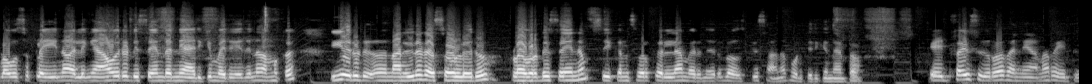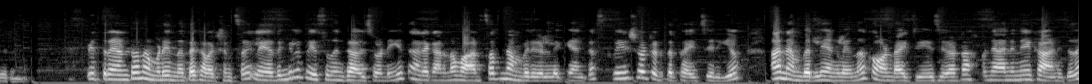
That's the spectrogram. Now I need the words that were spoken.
ബ്ലൗസ് പ്ലെയിനോ അല്ലെങ്കിൽ ആ ഒരു ഡിസൈൻ തന്നെ ആയിരിക്കും വരിക. ഇതിന് നമുക്ക് ഈ ഒരു നല്ല രസമുള്ളൊരു ഫ്ലവർ ഡിസൈനും സീക്വൻസ് വർക്കും എല്ലാം വരുന്ന ഒരു ബ്ലൗസ് പീസാണ് കൊടുത്തിരിക്കുന്നത് കേട്ടോ. എയ്റ്റ് ഫൈവ് സീറോ തന്നെയാണ് റേറ്റ് വരുന്നത്. അപ്പോൾ ഇത്രയാണ് കേട്ടോ നമ്മുടെ ഇന്നത്തെ കളക്ഷൻസ് ഏതെങ്കിലും പീസ് നിങ്ങൾക്ക് ആവശ്യമുണ്ടെങ്കിൽ താഴെ കാണുന്ന വാട്സപ്പ് നമ്പറുകളിലേക്ക് ഞങ്ങൾക്ക് സ്ക്രീൻഷോട്ട് എടുത്തിട്ട് അയച്ചു തരികയോ ആ നമ്പറിൽ ഞങ്ങളെ ഒന്ന് കോൺടാക്ട് ചെയ്യുക ചെയ്യുക കേട്ടോ അപ്പോൾ ഞാനിനെ കാണിച്ചത്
